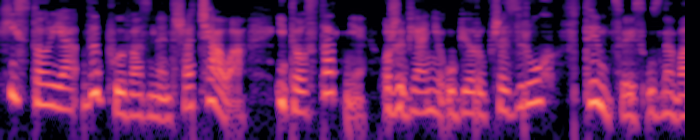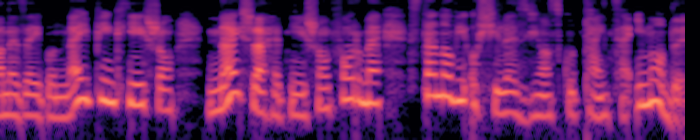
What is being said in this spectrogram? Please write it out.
historia wypływa z wnętrza ciała. I to ostatnie, ożywianie ubioru przez ruch, w tym co jest uznawane za jego najpiękniejszą, najszlachetniejszą formę, stanowi o sile związku tańca i mody.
